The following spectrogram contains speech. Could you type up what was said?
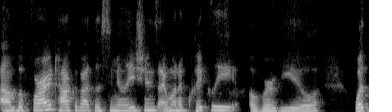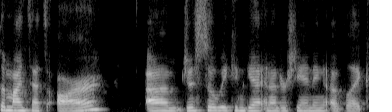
Um, before I talk about those simulations, I want to quickly overview what the mindsets are um, just so we can get an understanding of like,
